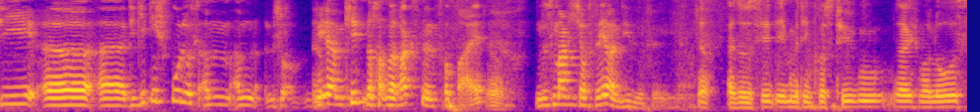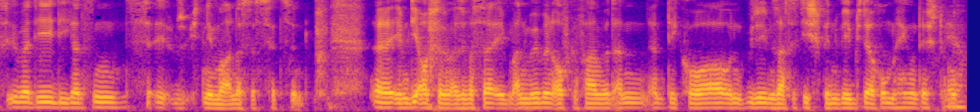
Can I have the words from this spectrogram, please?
die, äh, äh, die geht nicht spurlos am, am so, weder am Kind noch am Erwachsenen vorbei. Ja. Und das mag ich auch sehr an diesem Film. Ja, ja also es geht eben mit den Kostümen, sage ich mal, los, über die die ganzen, ich nehme mal an, dass das Sets sind, äh, eben die Ausstellung, also was da eben an Möbeln aufgefahren wird, an, an Dekor und wie du eben sagtest, die Spinnweben, die da rumhängen und der Staub. Ja.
